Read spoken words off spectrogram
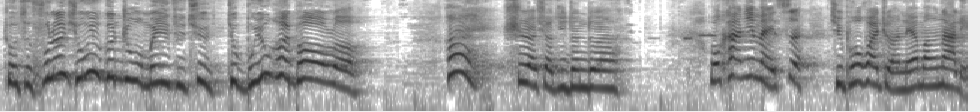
这次弗兰熊也跟着我们一起去，就不用害怕了。哎，是啊，小鸡墩墩，我看你每次去破坏者联盟那里，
